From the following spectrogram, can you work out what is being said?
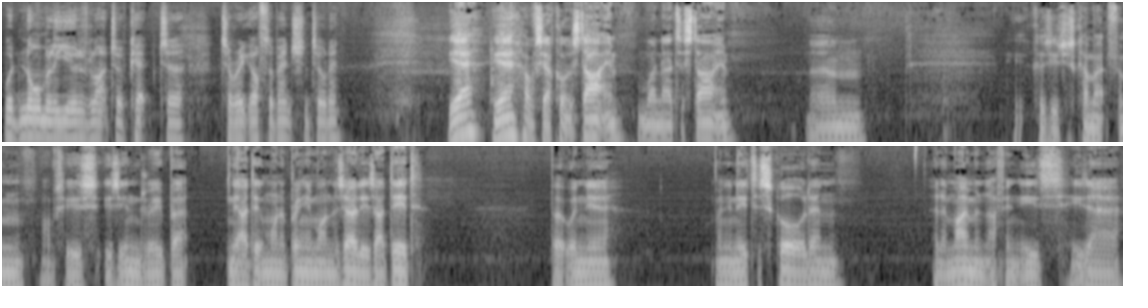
would normally you'd have liked to have kept uh, Tariq off the bench until then? Yeah, yeah. Obviously, I couldn't start him. Wasn't had to start him because um, he's just come back from obviously his, his injury. But yeah, I didn't want to bring him on as early as I did. But when you when you need to score, then at the moment I think he's he's our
